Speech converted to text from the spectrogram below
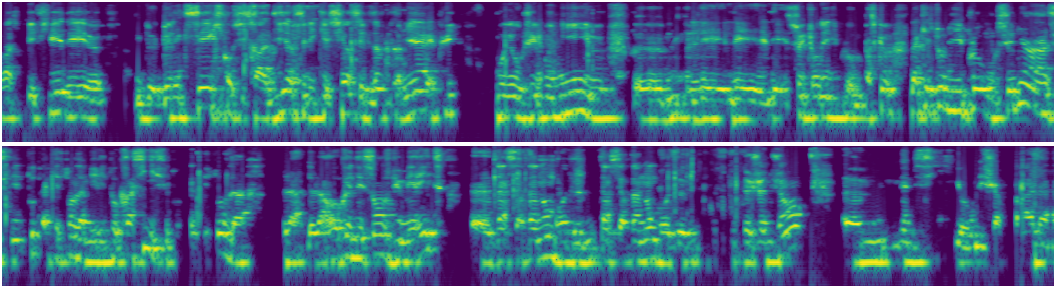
se méfier euh, de, l'excès qui consistera à dire c'est les caissières, c'est les infirmières, et puis jouer aux gémonies les, les, ceux qui ont des diplômes. Parce que la question du diplôme, on le sait bien, hein, c'est toute la question de la méritocratie, c'est toute la question de la, de la reconnaissance du mérite d'un certain nombre d'un certain nombre de, de, jeunes gens, même si on n'échappe pas à la,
